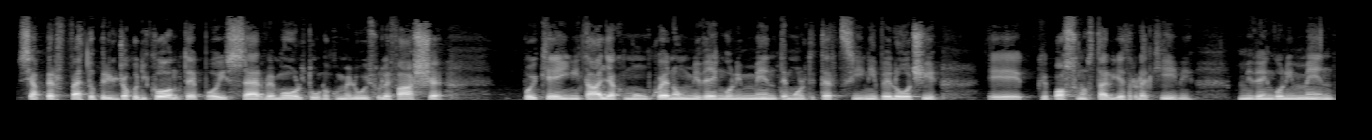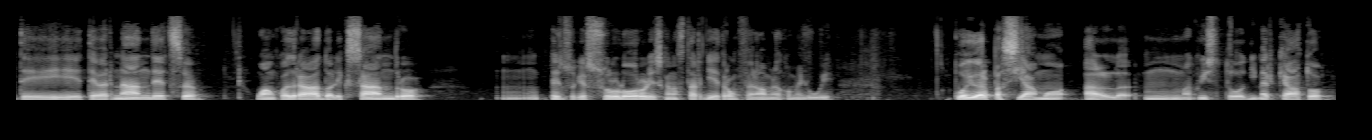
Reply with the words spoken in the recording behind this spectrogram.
sia perfetto per il gioco di Conte, poi serve molto uno come lui sulle fasce, poiché in Italia comunque non mi vengono in mente molti terzini veloci e che possono stare dietro da Kimi. Mi vengono in mente Teo Hernandez, Juan Quadrado, Alexandro, Mm, penso che solo loro riescano a stare dietro a un fenomeno come lui. Poi ora passiamo all'acquisto mm, di mercato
